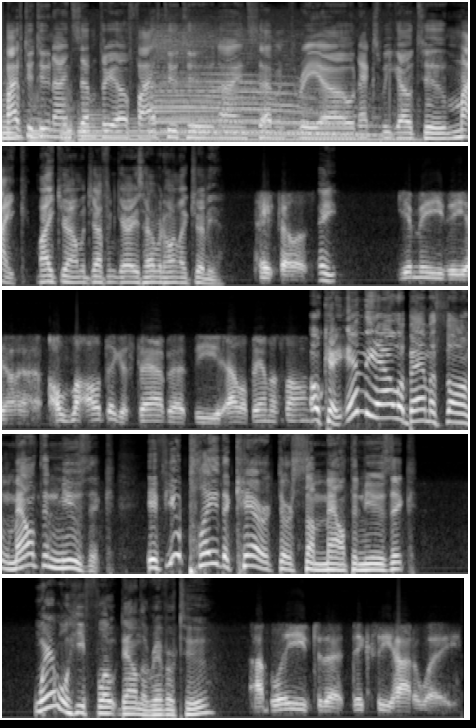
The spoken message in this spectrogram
522-9730, 522-9730. oh. Next we go to Mike. Mike, you're on with Geoff and Gary's Harvard Horn Lake Trivia. Hey, fellas. Hey. Give me the, uh, I'll, I'll take a stab at the Alabama song. Okay, in the Alabama song Mountain Music, if you play the character some mountain music, where will he float down the river to? I believe to that Dixie Hideaway.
